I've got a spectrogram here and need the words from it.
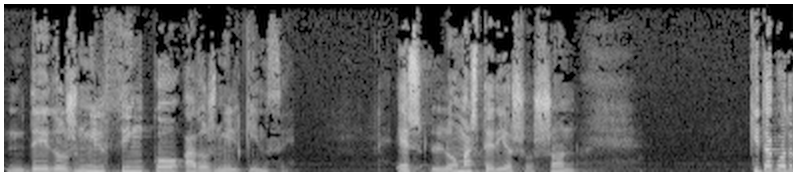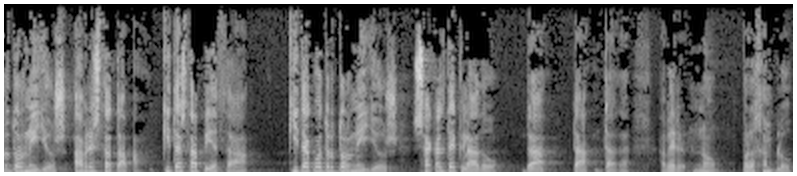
de 2005 a 2015. Es lo más tedioso. Son quita cuatro tornillos, abre esta tapa, quita esta pieza, quita cuatro tornillos, saca el teclado, da, da, da. A ver, no. Por ejemplo,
